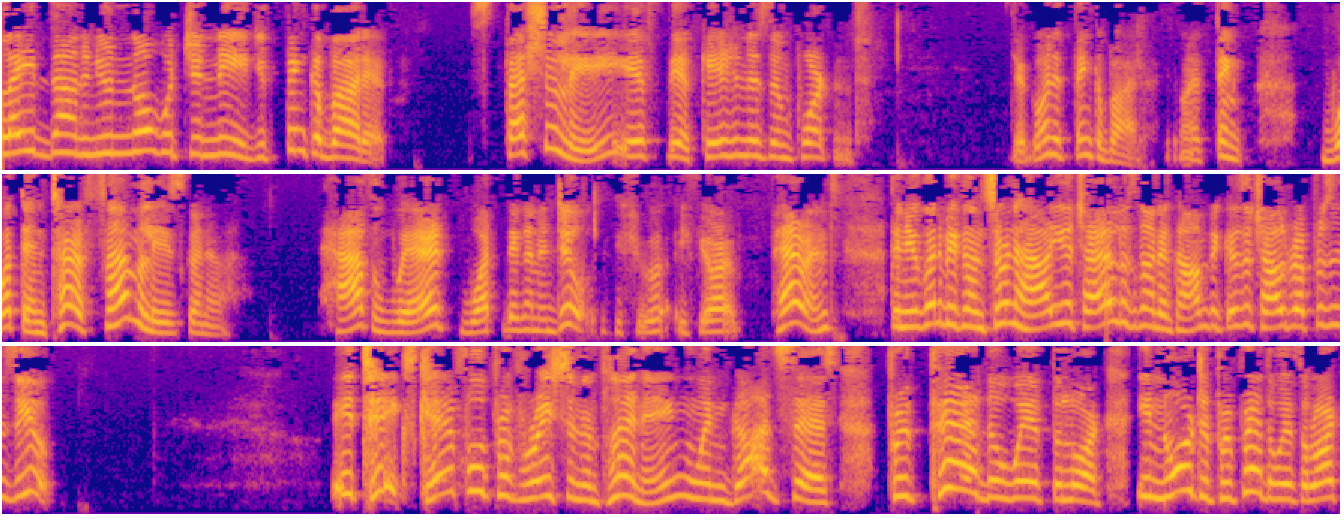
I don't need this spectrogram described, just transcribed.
lay it down and you know what you need. You think about it, especially if the occasion is important. You're going to think about it. You're going to think what the entire family is going to have, where, what they're going to do. If you, if you're a parent, then you're going to be concerned how your child is going to come because the child represents you It takes careful preparation and planning when God says, prepare the way of the Lord. In order to prepare the way of the Lord,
